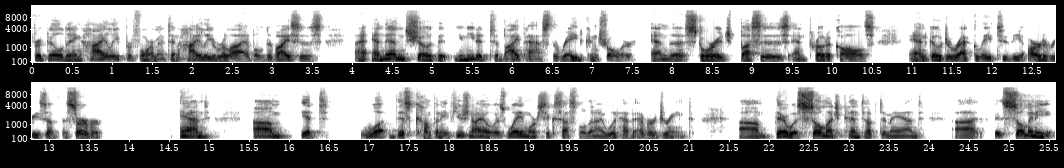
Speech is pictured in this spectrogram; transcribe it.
for building highly performant and highly reliable devices. Uh, and then showed that you needed to bypass the RAID controller and the storage buses and protocols and go directly to the arteries of the server. And um, it what this company Fusion IO was way more successful than I would have ever dreamed. Um, there was so much pent up demand, uh, so many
